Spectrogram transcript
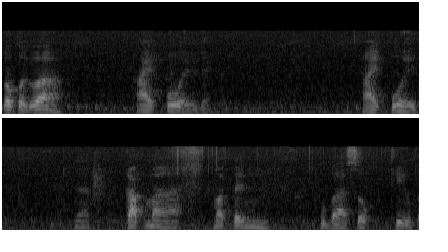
ปรากฏว่าหายป่วยเลย หายป่วยนะกลับมามาเป็นอุบาสกที่อุป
